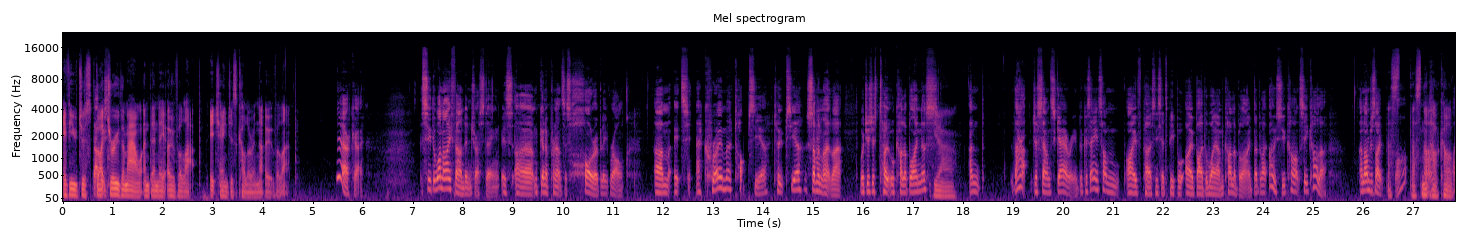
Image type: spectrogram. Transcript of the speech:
If you just That like drew them out and then they overlap, it changes color in that overlap. Yeah, okay. See, the one I found interesting is uh, I'm gonna pronounce this horribly wrong. Um, it's achromatopsia, topsia, something like that, which is just total color blindness. Yeah. and that just sounds scary because anytime I've personally said to people, "Oh, by the way, I'm colorblind," they'd be like, "Oh, so you can't see color," and I'm just like, That's "What?" that's not No, how like-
